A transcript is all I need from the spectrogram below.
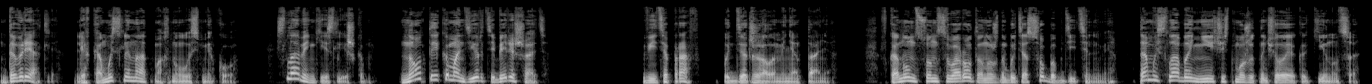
Да вряд ли, легкомысленно отмахнулась Мико. Слабенькие слишком. Но ты, командир, тебе решать. Витя прав, поддержала меня Таня. В канун солнцеворота нужно быть особо бдительными. Там и слабая нечисть может на человека кинуться,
